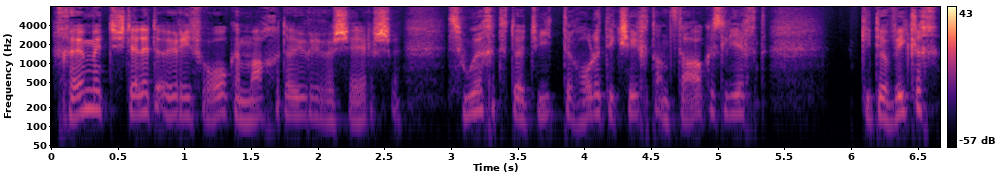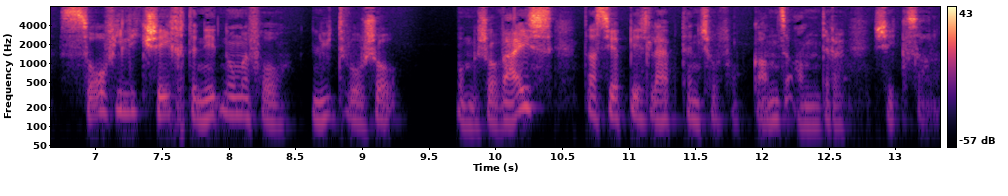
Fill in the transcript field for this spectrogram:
Kommt, stellt eure Fragen, macht eure Recherchen, sucht dort weiter, holt die Geschichte ans Tageslicht. Es gibt ja wirklich so viele Geschichten, nicht nur von Leuten, die schon, wo man schon weiß, dass sie etwas erlebt haben, schon von ganz anderen Schicksalen.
